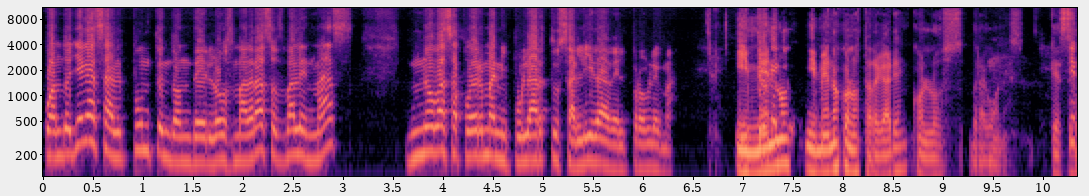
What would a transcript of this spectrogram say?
Cuando llegas al punto en donde los madrazos valen más, no vas a poder manipular tu salida del problema. Y, menos, y menos con los Targaryen, con los dragones. Que ese,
